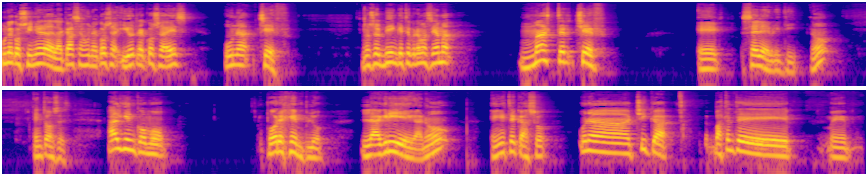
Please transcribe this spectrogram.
una cocinera de la casa es una cosa y otra cosa es una chef. No se olviden que este programa se llama Master Chef eh, Celebrity, ¿no? Entonces, alguien como, por ejemplo, la griega, ¿no? En este caso, una chica bastante eh,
